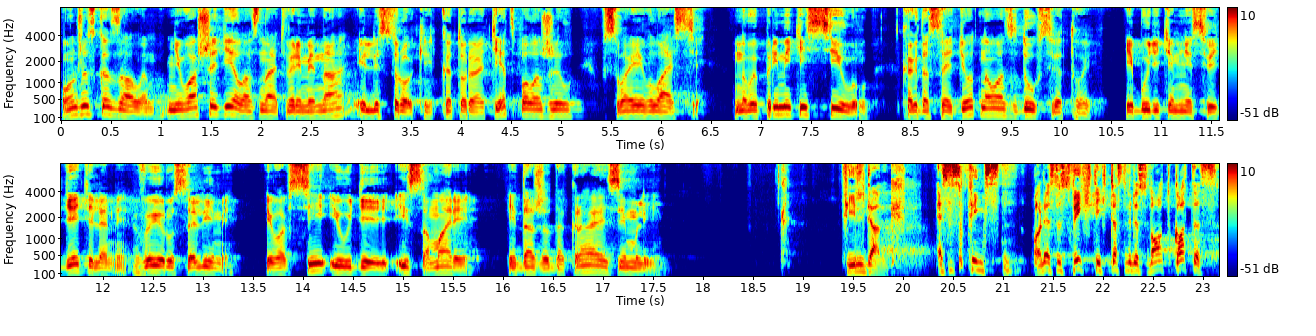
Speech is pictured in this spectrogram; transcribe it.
Он же сказал им, не ваше дело знать времена или сроки, которые Отец положил в своей власти, но вы примете силу, когда сойдет на вас Дух Святой, и будете мне свидетелями в Иерусалиме и во всей Иудее и Самарии, и даже до края земли. Vielen Dank. Es ist Pfingsten und es ist wichtig, dass wir das Wort Gottes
